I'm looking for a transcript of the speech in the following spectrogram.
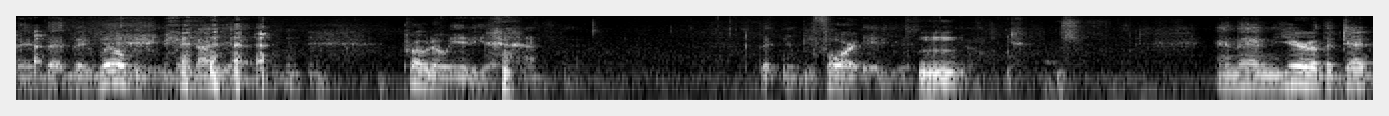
they, they, they will be, but not yet. Proto idiot. Before idiot. Mhm. And then Year of the Dead,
